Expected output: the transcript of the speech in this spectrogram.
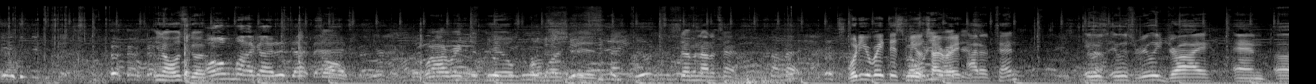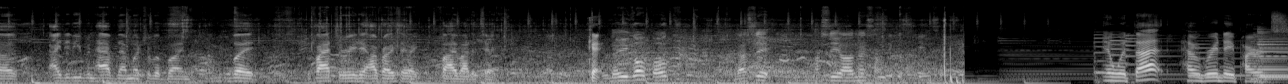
you know, it's good. Oh my god, is that bad? So, what I rate this meal on lunch is seven out of ten. It's not bad. What do you rate this meal, what do you rate Tyray? this? Out of ten, it was it was really dry, and uh, I didn't even have that much of a bun. But if I had to rate it, I'd probably say like five out of ten. Okay. There you go, folks. That's it. I'll see y'all next time. And with that, have a great day, Pirates.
